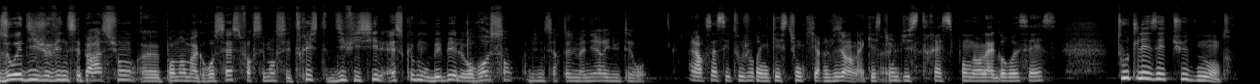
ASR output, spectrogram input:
Zoé dit, je vis une séparation pendant ma grossesse, forcément c'est triste, difficile. Est-ce que mon bébé le ressent d'une certaine manière in utero? Alors ça, c'est toujours une question qui revient, la question du stress pendant la grossesse. Toutes les études montrent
